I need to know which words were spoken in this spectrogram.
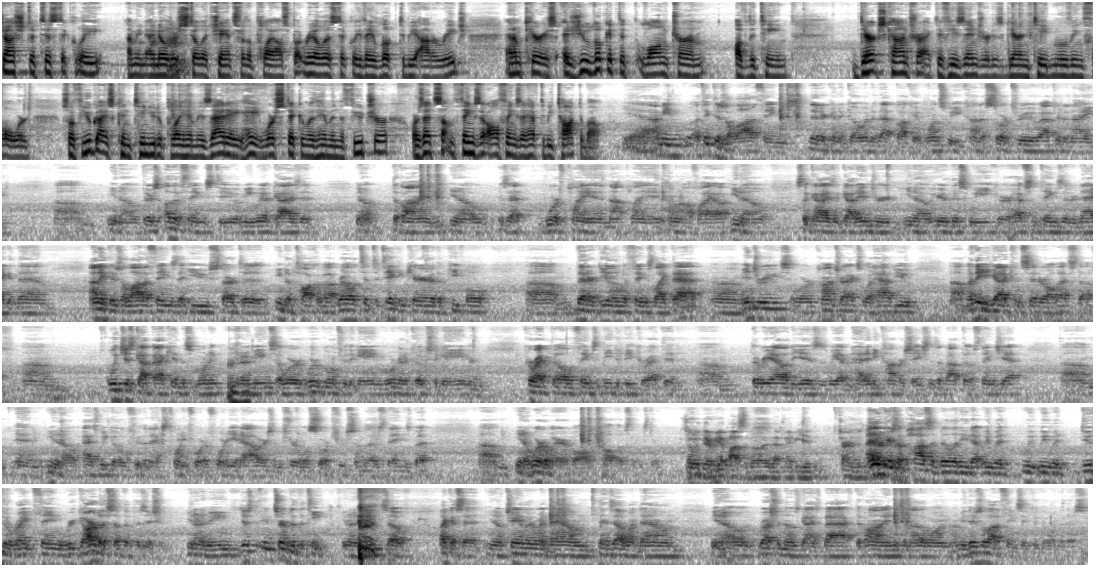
Josh, statistically, I mean, I know there's still a chance for the playoffs, but realistically, they look to be out of reach. And I'm curious, as you look at the long term of the team, Derek's contract, if he's injured, is guaranteed moving forward. So if you guys continue to play him, is that a hey, we're sticking with him in the future, or is that something things that all things that have to be talked about? Yeah, I mean, I think there's a lot of things that are going to go into that bucket once we kind of sort through after tonight. Um, you know, there's other things too. I mean, we have guys that, you know, Divine, you know, is that worth playing, not playing, coming off IR, you know, it's the guys that got injured, you know, here this week or have some things that are nagging them. I think there's a lot of things that you start to, you know, talk about relative to taking care of the people um, that are dealing with things like that, um, injuries or contracts, what have you. Um, I think you got to consider all that stuff. We just got back in this morning, you know what I mean? So we're, we're going through the game. We're going to coach the game and correct all the things that need to be corrected. Um, the reality is, is we haven't had any conversations about those things yet. Um, and you know, as we go through the next 24 to 48 hours, I'm sure we'll sort through some of those things. But um, you know, we're aware of all all those things too. So would there be a possibility that maybe you turn to? I think there's a possibility that we would we, we would do the right thing regardless of the position. You know what I mean? Just in terms of the team. You know what I mean? So, like I said, you know, Chandler went down, Denzel went down. You know, rushing those guys back. Divine is another one. I mean, there's a lot of things that could go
